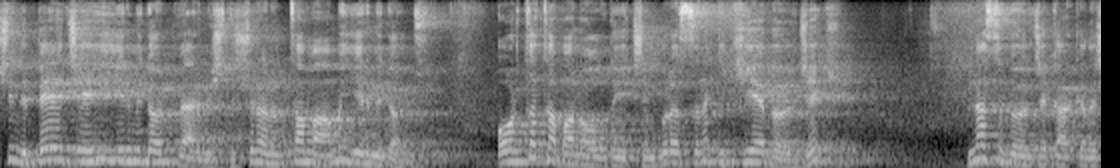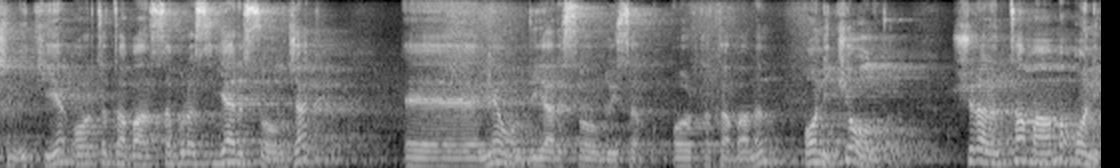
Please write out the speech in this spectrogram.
Şimdi BC'yi 24 vermişti. Şuranın tamamı 24. Orta taban olduğu için burasını 2'ye bölecek. Nasıl bölecek arkadaşım 2'ye? Orta tabansa burası yarısı olacak. Ee, ne oldu yarısı olduysa orta tabanın? 12 oldu. Şuranın tamamı 12.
